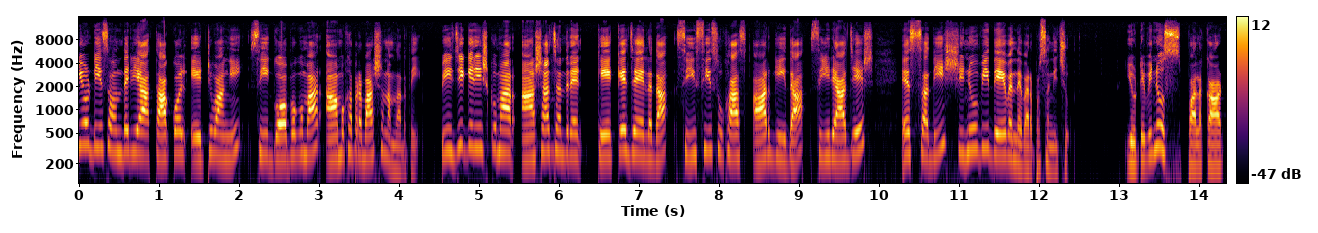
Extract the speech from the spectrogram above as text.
യു ഡി സൗന്ദര്യ താക്കോൽ ഏറ്റുവാങ്ങി സി ഗോപകുമാർ ആമുഖ പ്രഭാഷണം നടത്തി. P G Girish Kumar Ashachandran K K Jayalatha C C Suhas R Geetha C Rajesh S Satheesh Shinu V Dev എന്നിവർ പ്രസംഗിച്ചു. U T V news Palakkad.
